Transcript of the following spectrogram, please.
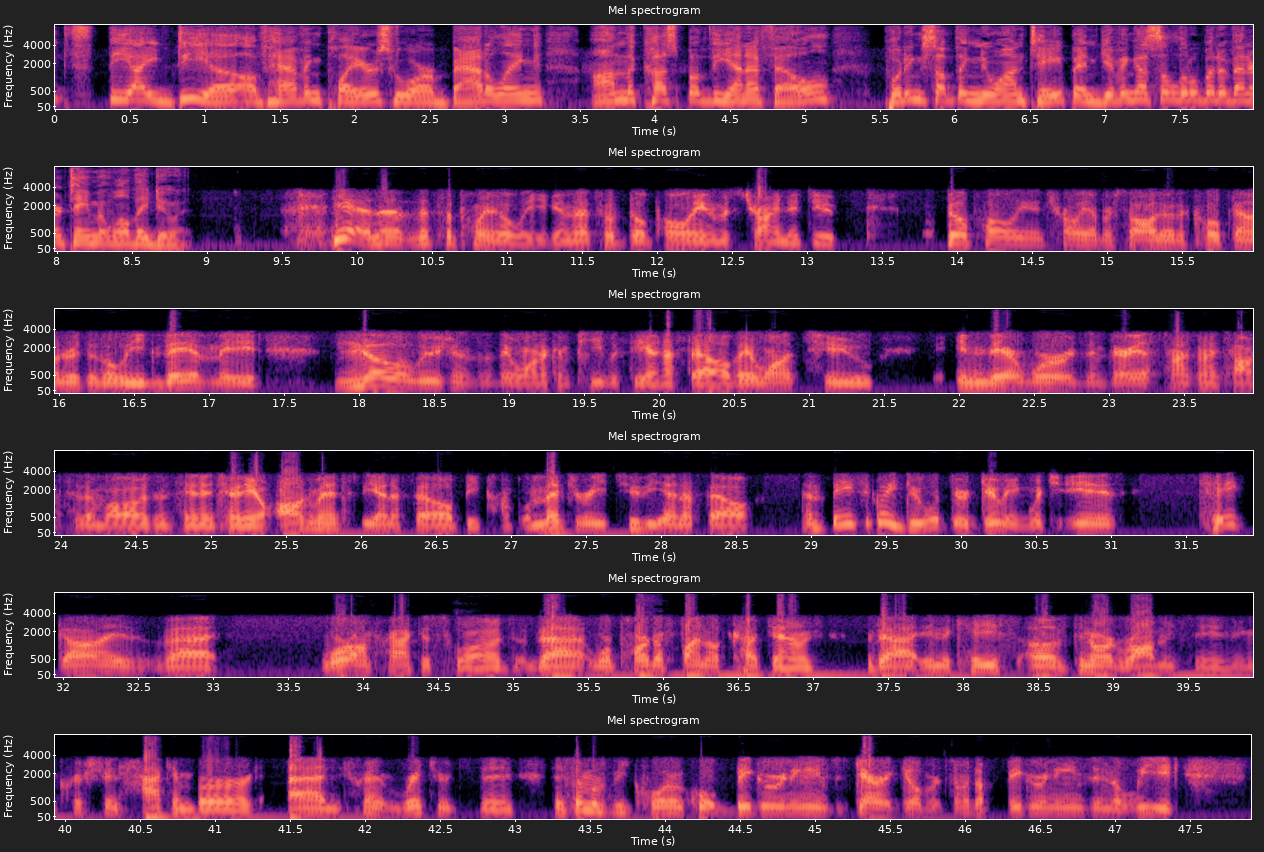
liked the idea of having players who are battling on the cusp of the NFL, putting something new on tape, and giving us a little bit of entertainment while they do it. Yeah, and that, that's the point of the league, and that's what Bill Polian was trying to do. Bill Polian and Charlie Ebersol, they're the co-founders of the league. They have made no illusions that they want to compete with the NFL. They want to, in their words, and various times when I talked to them while I was in San Antonio, augment the NFL, be complementary to the NFL, and basically do what they're doing, which is take guys that were on practice squads, that were part of final cutdowns, that in the case of Denard Robinson and Christian Hackenberg and Trent Richardson and some of the quote unquote bigger names, Garrett Gilbert, some of the bigger names in the league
